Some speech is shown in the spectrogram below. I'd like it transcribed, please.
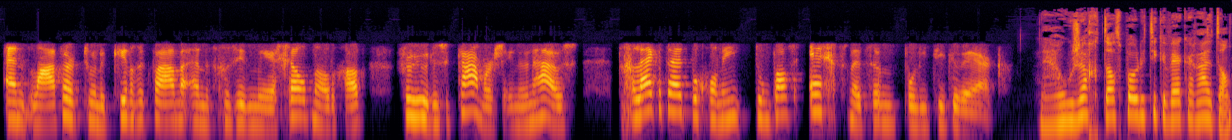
En later, toen de kinderen kwamen en het gezin meer geld nodig had, verhuurden ze kamers in hun huis. Tegelijkertijd begon hij toen pas echt met zijn politieke werk. Nou, hoe zag dat politieke werk eruit dan?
